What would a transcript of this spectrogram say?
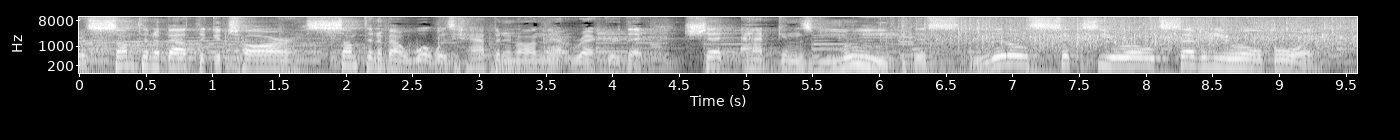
Was something about the guitar, something about what was happening on that record that Chet Atkins moved this little six year old, seven year old boy.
